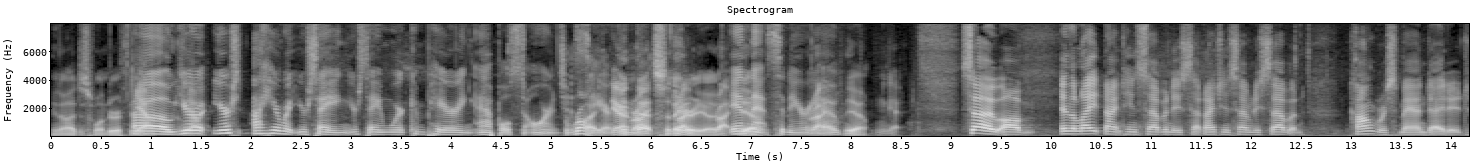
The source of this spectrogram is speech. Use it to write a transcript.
You know, I just wonder if Yeah. Oh, you're Yeah. you're. I hear what you're saying. You're saying we're comparing apples to oranges right here. Yeah, in right, that scenario. right, right. In yeah. that scenario, yeah. Yeah. So, um, in the late 1970s, 1977, Congress mandated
